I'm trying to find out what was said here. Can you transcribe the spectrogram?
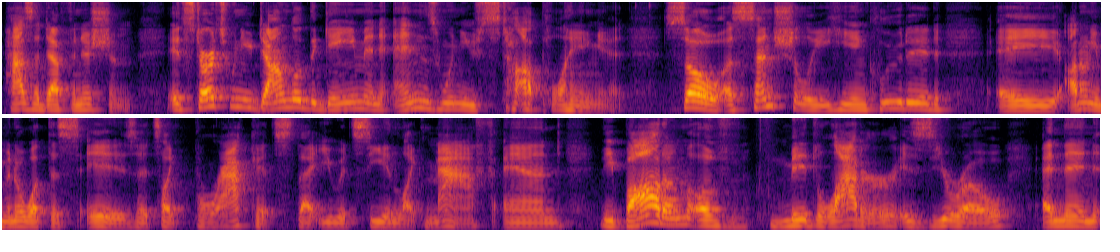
has a definition. It starts when you download the game and ends when you stop playing it. So essentially he included a I don't even know what this is. It's like brackets that you would see in like math and the bottom of mid ladder is 0 and then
